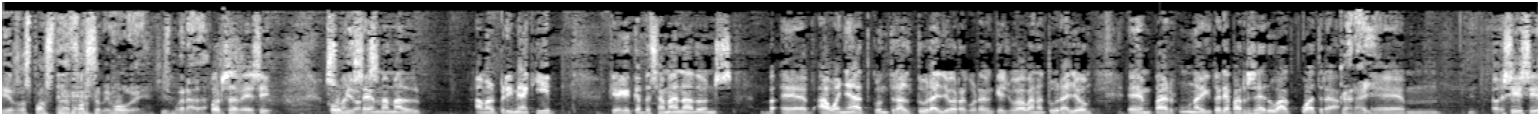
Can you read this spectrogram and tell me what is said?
i resposta força bé, molt bé, així m'agrada. Força bé, sí. Comencem doncs. amb el, amb el primer equip, que aquest cap de setmana doncs, eh, ha guanyat contra el Torelló, recordem que jugaven a Torelló, eh, per una victòria per 0 a 4. Carai. Eh, Sí, sí,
